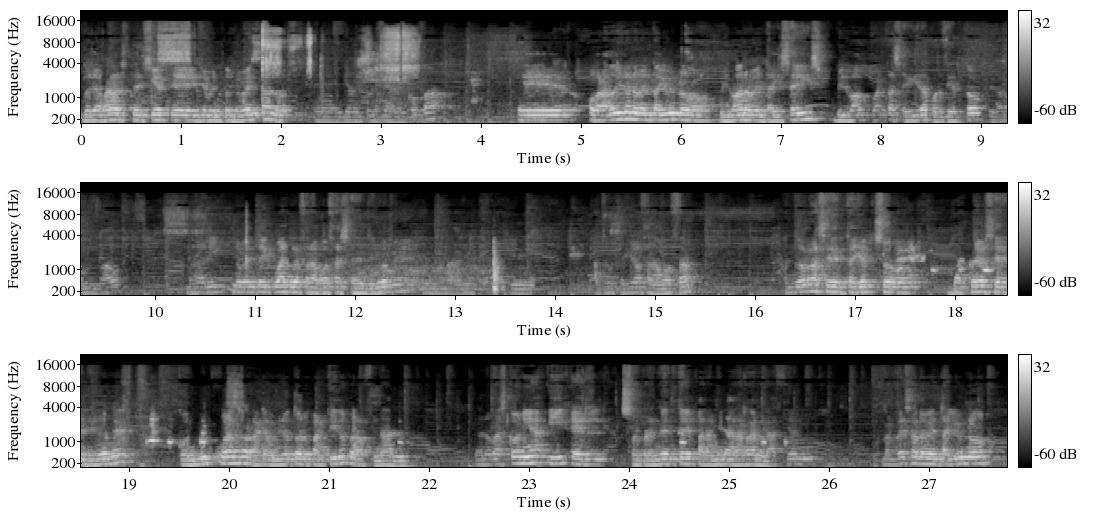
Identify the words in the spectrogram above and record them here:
Breogán 77, Juventus 90, los eh, Juventus de Copa. Eh, Obradoiro 91, Bilbao 96, Bilbao cuarta seguida, por cierto, cuidado Bilbao. Madrid 94, Zaragoza 79, Madrid que atropelló a Zaragoza. Andorra 78, Vasconia 79, con un Andorra que dominó todo el partido, pero al final ganó Vasconia y el sorprendente, para mí la gran revelación, Manresa 91,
